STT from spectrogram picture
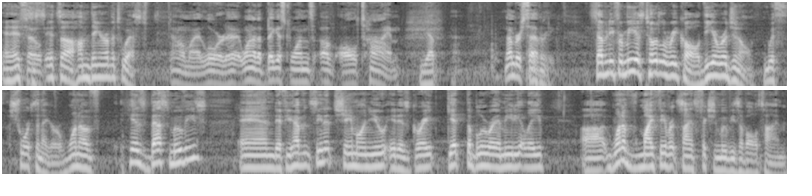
And it's So- it's a humdinger of a twist. Oh my lord, uh, one of the biggest ones of all time. Yep. Number 70. 70 for me is Total Recall, the original with Schwarzenegger, one of his best movies. And if you haven't seen it, shame on you. It is great. Get the Blu-ray immediately. Uh, one of my favorite science fiction movies of all time.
